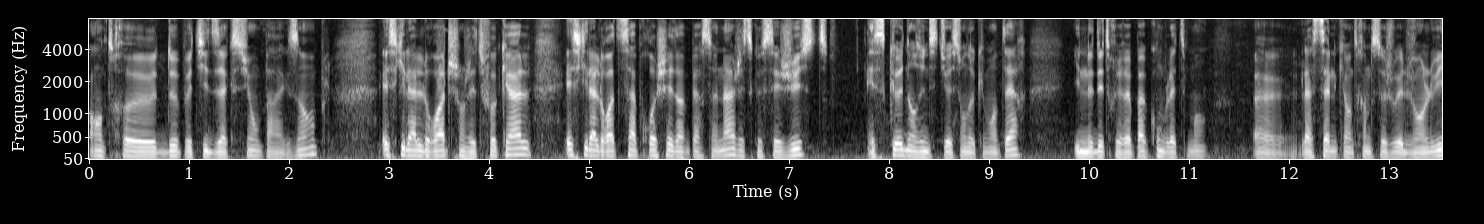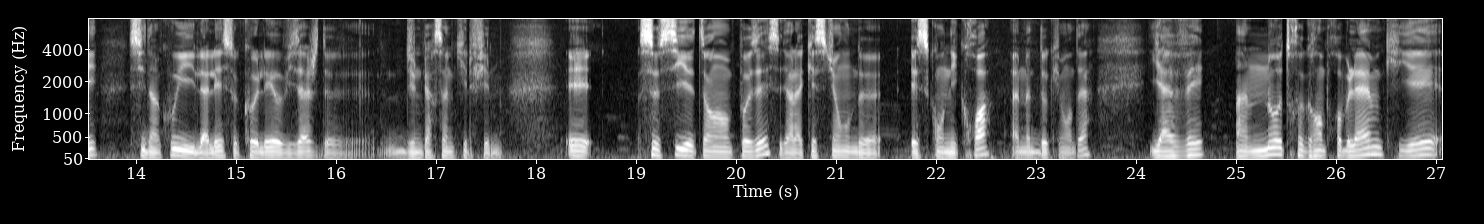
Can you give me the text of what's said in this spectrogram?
entre deux petites actions par exemple. Est-ce qu'il a le droit de changer de focale Est-ce qu'il a le droit de s'approcher d'un personnage? Est-ce que c'est juste? Est-ce que dans une situation documentaire, il ne détruirait pas complètement euh, la scène qui est en train de se jouer devant lui si d'un coup il allait se coller au visage d'une personne qu'il filme? Et ceci étant posé, c'est-à-dire la question de est-ce qu'on y croit à notre documentaire, il y avait un autre grand problème qui est,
